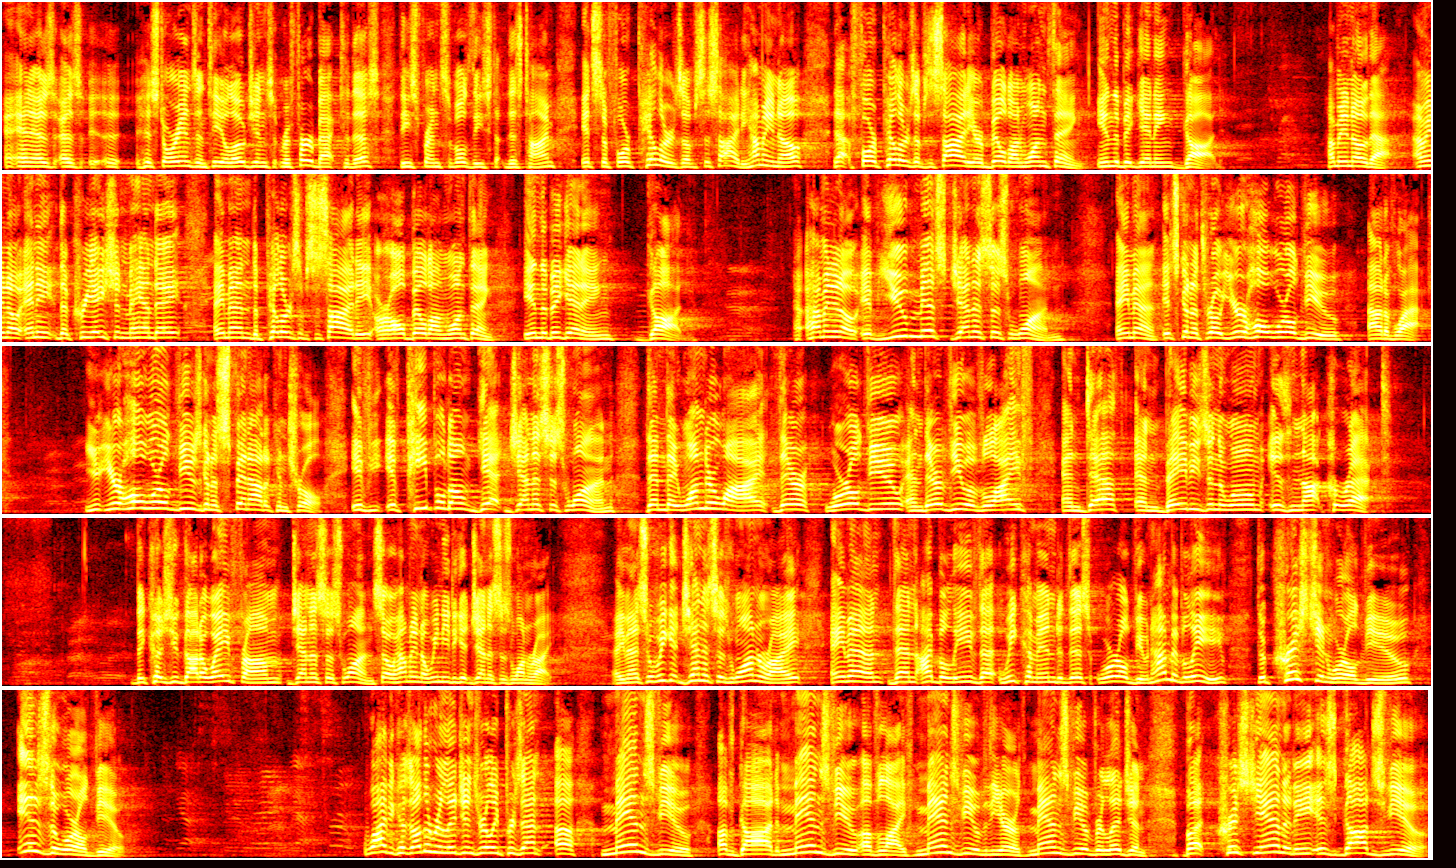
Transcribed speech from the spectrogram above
And as, as uh, historians and theologians refer back to this, these principles, these, this time, it's the four pillars of society. How many know that four pillars of society are built on one thing? In the beginning, God. How many know that? I mean, know any the creation mandate, amen. The pillars of society are all built on one thing. In the beginning, God. How many know if you miss Genesis 1, amen, it's gonna throw your whole worldview out of whack. Your whole worldview is going to spin out of control. If, if people don't get Genesis 1, then they wonder why their worldview and their view of life and death and babies in the womb is not correct because you got away from Genesis 1. So, how many know we need to get Genesis 1 right? Amen. So, we get Genesis 1 right, amen, then I believe that we come into this worldview. And how many believe the Christian worldview is the worldview? Why? Because other religions really present a man's view of God, man's view of life, man's view of the earth, man's view of religion. But Christianity is God's view.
